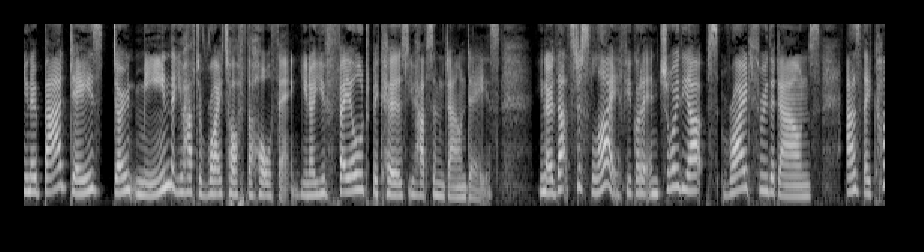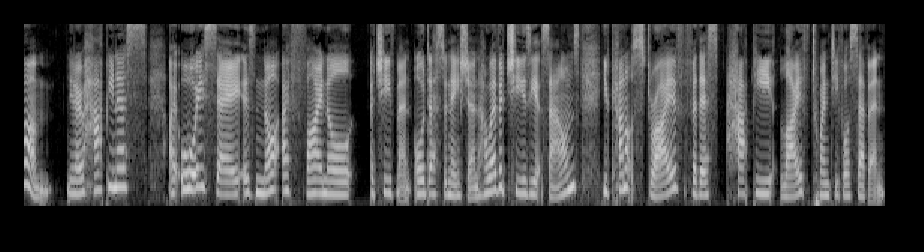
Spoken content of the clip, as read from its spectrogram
you know, bad days don't mean that you have to write off the whole thing. You know, you've failed because you have some down days. You know, that's just life. You've got to enjoy the ups, ride through the downs as they come. You know, happiness, I always say, is not a final achievement or destination. However cheesy it sounds, you cannot strive for this happy life 24 7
